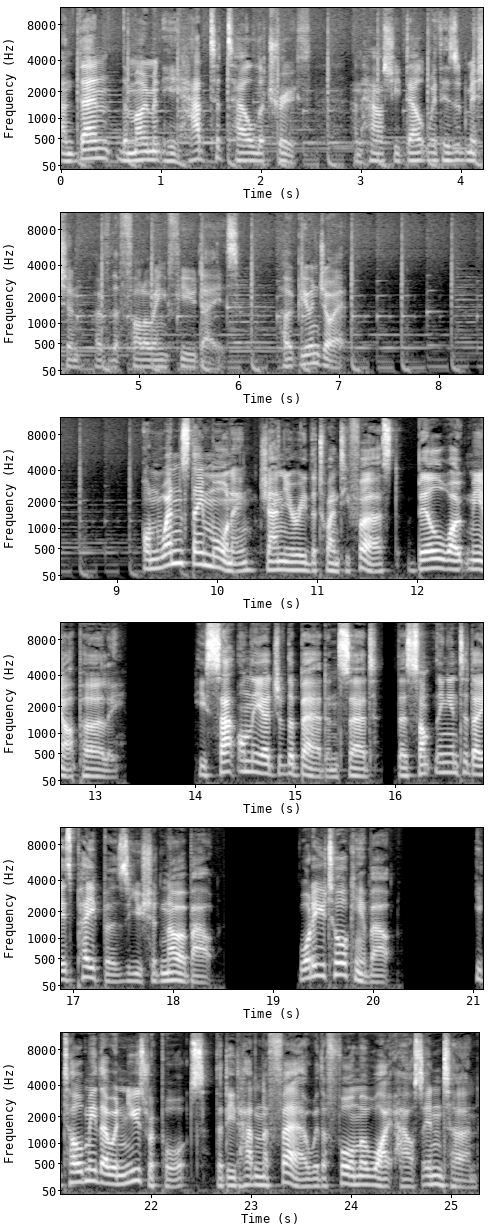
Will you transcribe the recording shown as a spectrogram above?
and then the moment he had to tell the truth, and how she dealt with his admission over the following few days. Hope you enjoy it. On Wednesday morning, January the 21st, Bill woke me up early. He sat on the edge of the bed and said, There's something in today's papers you should know about. What are you talking about? He told me there were news reports that he'd had an affair with a former White House intern,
